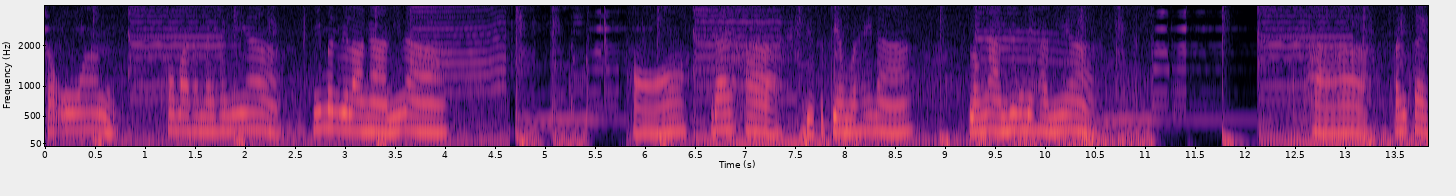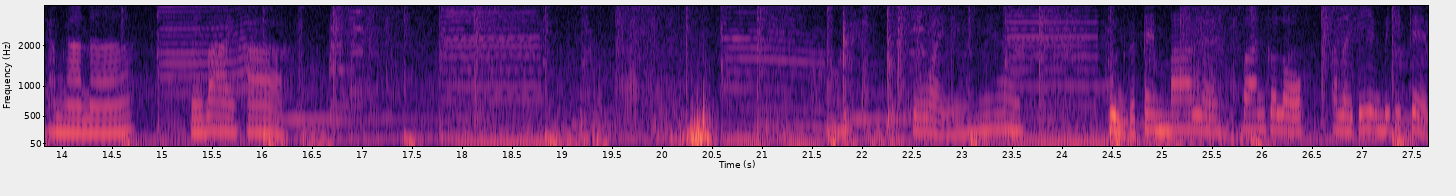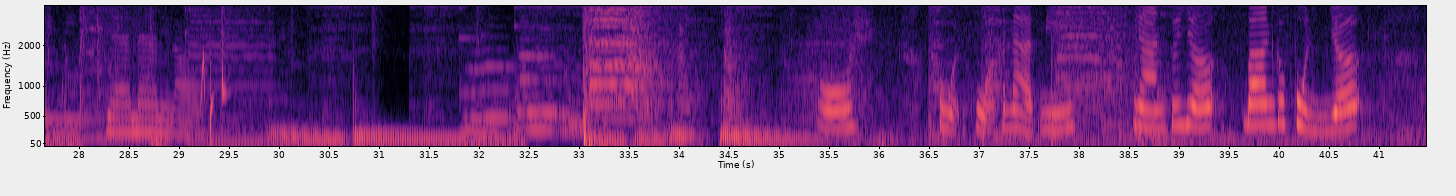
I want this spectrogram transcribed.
ตาอ้วน โทรมาทำไมคะเนี่ย นี่มันเวลางานนี่นา อ๋อ ได้ค่ะ เดี๋ยวจะเตรียมไว้ให้นะ แล้วงานยุ่งไหมคะเนี่ย ค่ะ ตั้งใจทำงานนะบ๊ายบายค่ะโอ๊ยจะไหวไหมเนี่ย ฝุ่นก็เต็มบ้านเลย บ้านก็รกอะไรก็ยังไม่ได้เก็บ แย่แน่เลยเรา วดหัวขนาดนี้ งานก็เยอะบ้านก็ฝุ่นเยอะ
